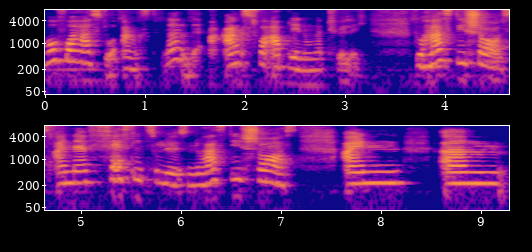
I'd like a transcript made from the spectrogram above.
wovor hast du Angst? Ne? Angst vor Ablehnung natürlich. Du hast die Chance, eine Fessel zu lösen. Du hast die Chance, ein, ähm,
